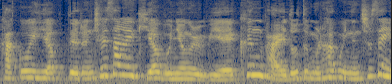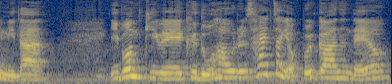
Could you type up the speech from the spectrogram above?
각국의 기업들은 최상의 기업 운영을 위해 큰 발돋움을 하고 있는 추세입니다. 이번 기회에 그 노하우를 살짝 엿볼까 하는데요.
